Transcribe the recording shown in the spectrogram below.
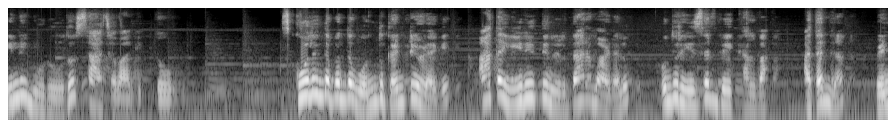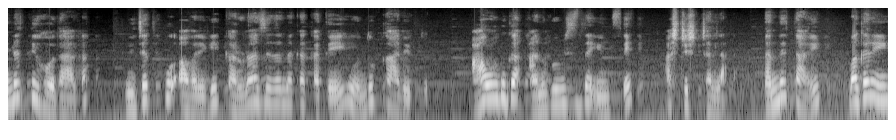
ಇಲ್ಲಿ ಮೂಡುವುದು ಸಹಜವಾಗಿತ್ತು. ಸ್ಕೂಲಿಂದ ಬಂದ ಒಂದು ಗಂಟೆಯೊಳಗೆ ಆತ ಈ ರೀತಿ ನಿರ್ಧಾರ ಮಾಡಲು ಒಂದು ರೀಸನ್ ಬೇಕಲ್ವಾ? ಅದನ್ನ ಬೆಣ್ಣತ್ತಿ ಹೋದಾಗ ನಿಜಕ್ಕೂ ಅವರಿಗೆ ಕರುಣಾಜನಕ ಕಥೆಯೇ ಒಂದು ಕಾದಿತ್ತು. ಆ ಹುಡುಗ ಅನುಭವಿಸಿದ ಹಿಂಸೆ ಅಷ್ಟಿಷ್ಟಲ್ಲ. ತಂದೆ ತಾಯಿ, ಮಗನ ಈ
